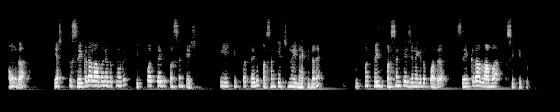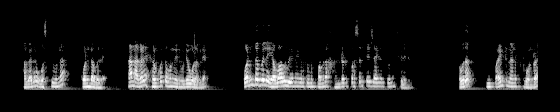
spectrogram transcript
ಅವಂಗ ಎಷ್ಟು ಶೇಕಡ ಲಾಭ ಆಗ್ಯದತ್ ನೋಡ್ರಿ? ಇಪ್ಪತ್ತೈದು ಪರ್ಸೆಂಟೇಜ್. ಇಲ್ಲಿ ಇಪ್ಪತ್ತೈದು ಪರ್ಸೆಂಟೇಜ್ನ ಇಲ್ಲಿ ಹಾಕಿದ್ದಾರೆ. ಇಪ್ಪತ್ತೈದು ಪರ್ಸೆಂಟೇಜ್ ಏನಾಗಿದಪ್ಪ ಅಂದ್ರೆ ಶೇಕಡ ಲಾಭ ಸಿಕ್ಕಿತ್ತು. ಹಾಗಾದ್ರೆ ವಸ್ತುವಿನ ಕೊಂಡ ಬೆಲೆ. ನಾನು ಆಗಲೇ ಹೇಳ್ಕೊತಾ ಬಂದೀನಿ ವಿಡಿಯೋ ಒಳಗಡೆ. ಕೊಂಡ ಬೆಲೆ ಯಾವಾಗಲೂ ಏನಾಗಿರ್ತದಪ್ಪ ಅಂದ್ರೆ ಹಂಡ್ರೆಡ್ ಪರ್ಸೆಂಟೇಜ್ ಆಗಿರ್ತದೆ ಅಂತ ಹೇಳಿದ್ದೀನಿ. ಹೌದಾ? ಈ ಪಾಯಿಂಟ್ ನೆನಪಿಟ್ಕೊಂಡ್ರೆ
